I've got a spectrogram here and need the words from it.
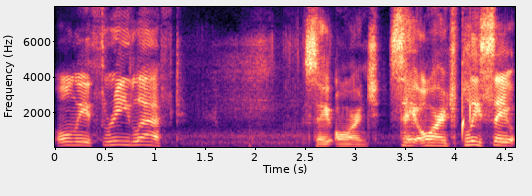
Only three left. Say orange. Say orange. Please say...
